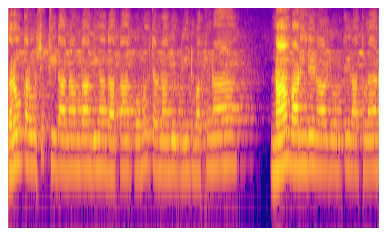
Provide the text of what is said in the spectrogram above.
ਦਰੋ ਕਰੋ ਸਿੱਖੀ ਦਾ ਨਾਮਦਾਨ ਦੀਆਂ ਦਾਤਾਂ, ਕੋਮਲ ਚਰਨਾਂ ਦੀ ਪ੍ਰੀਤ ਬਖਸ਼ਣਾ। ਨਾਮ ਬਾਣੀ ਦੇ ਨਾਲ ਜੋੜ ਕੇ ਰੱਖ ਲੈਣ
